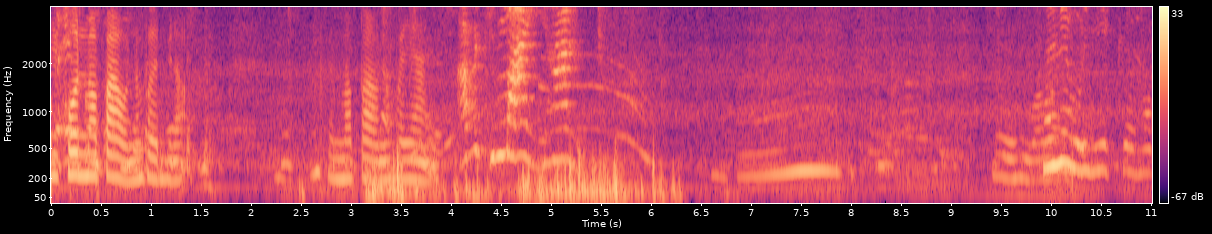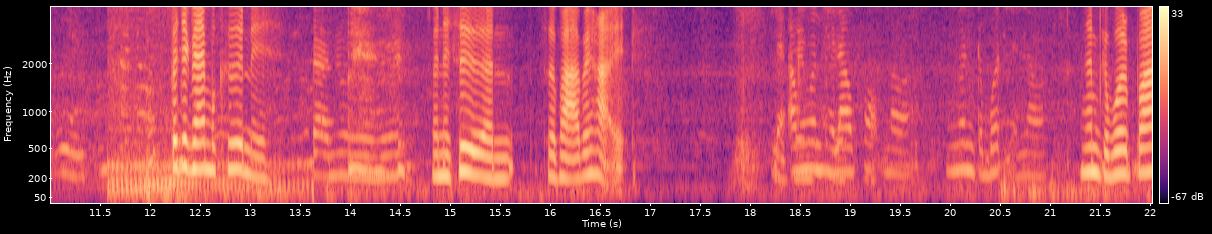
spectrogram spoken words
มีคนมาเป่าน้ำเพลินพี่เนาะเพิ่นมาเป่าน้ำพยายเอาไปชิมใหม่ฮันโอ้หัวมันไม่หมดยิกเลยครับเองเป็นจากไหนเมื่อคืนนี่ แต่เนื้อเลยเป็นในซื้ออันเสื้อผ้าไปใหายและเอาเงินให้เราเพราะเราเงินกระเบิดเลยเราเงินกับเบิดป้า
